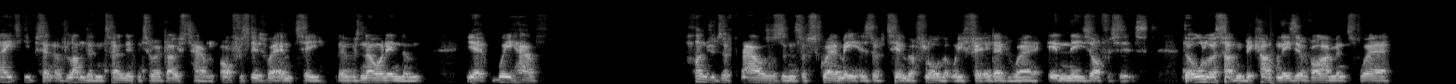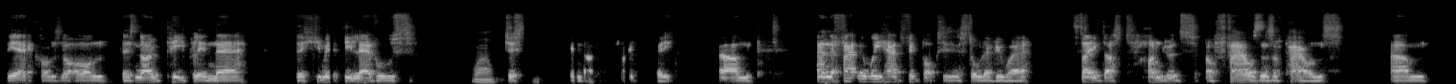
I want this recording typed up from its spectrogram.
80% of London turned into a ghost town. Offices were empty. There was no one in them. Yet we have hundreds of thousands of square meters of timber floor that we fitted everywhere in these offices that all of a sudden become these environments where the aircon's not on, there's no people in there, the humidity levels wow. just um, and the fact that we had fit boxes installed everywhere saved us hundreds of thousands of pounds. Um,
